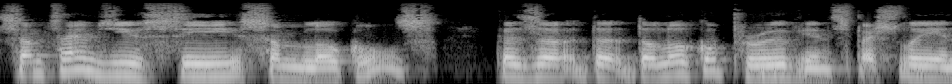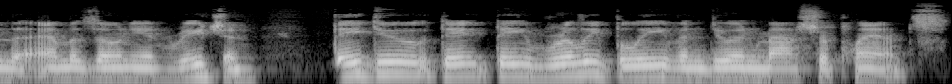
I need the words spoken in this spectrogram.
sometimes you see some locals because the, the, the local Peruvians, especially in the Amazonian region, they do they they really believe in doing master plants.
